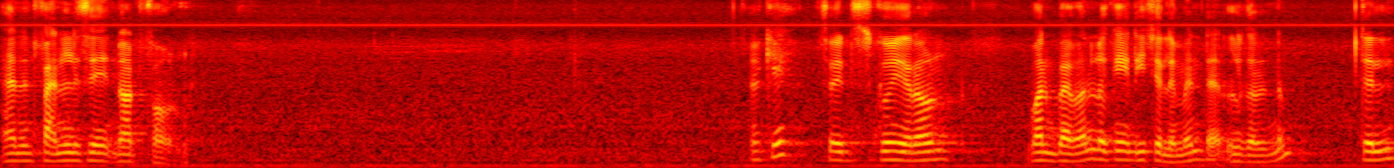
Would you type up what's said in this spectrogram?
and then finally say not found. Okay so it's going around one by one looking at each element algorithm till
